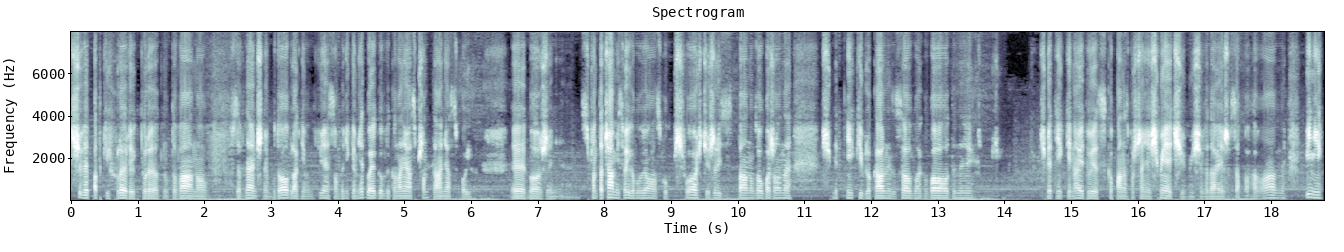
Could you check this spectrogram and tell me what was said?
Trzy wypadki cholery, które odnotowano w zewnętrznych budowlach, niewątpliwie są wynikiem niedbałego wykonania sprzątania swoich e, boże, nie, sprzątaczami swoich obowiązków. W przyszłości, jeżeli zostaną zauważone śmietniki w lokalnych zasobach wodnych, śmietniki, no i tu jest skopane spuszczenie śmieci, mi się wydaje, że zapachowany. Winni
